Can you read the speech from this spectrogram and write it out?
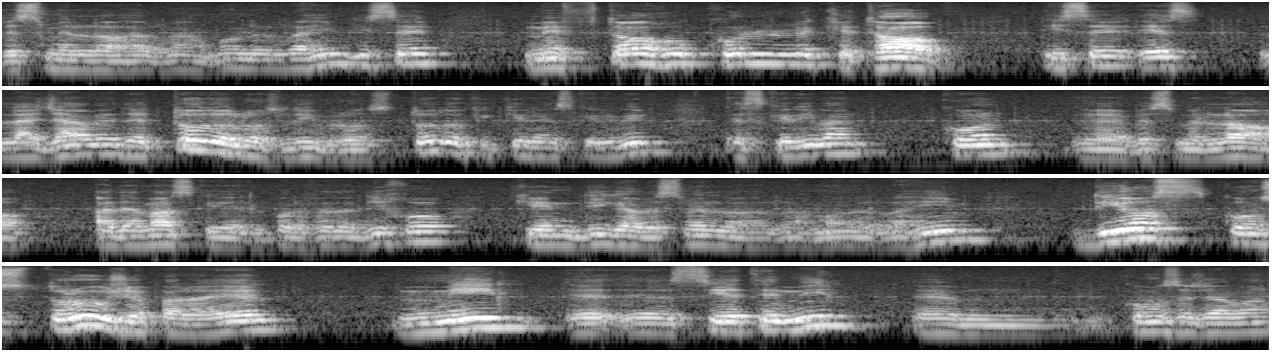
Bismillah ar-Rahman ar-Rahim, dice, Miftahu kull kitab, dice, es la llave de todos los libros, todo que quieren escribir, escriban con eh, Bismillah. Además que el profeta dijo, quien diga Bismillah ar-Rahman ar-Rahim, Dios construye para él mil, eh, eh, siete mil, em, ¿cómo se llama?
